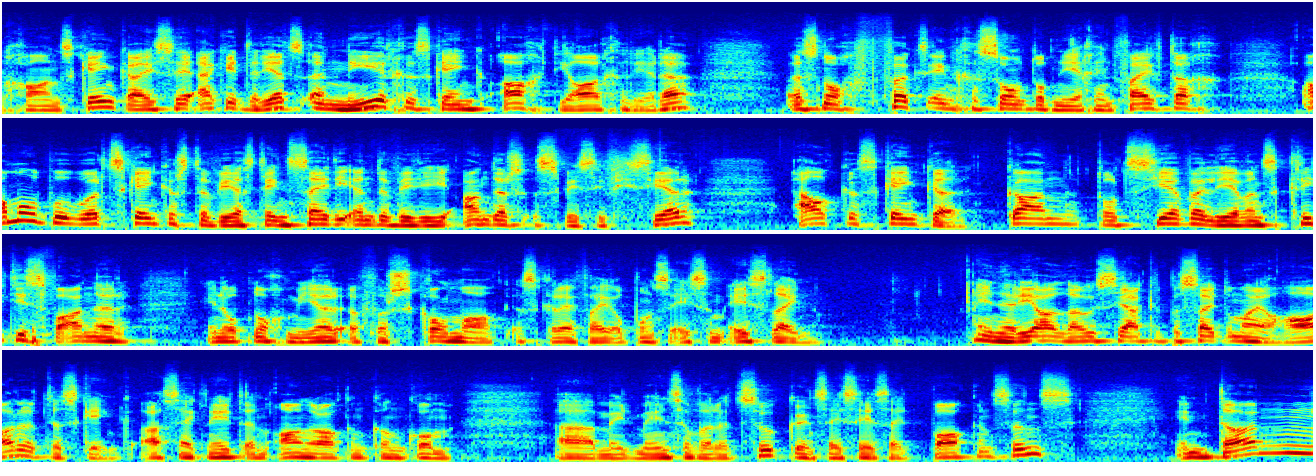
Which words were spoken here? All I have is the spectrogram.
orgaanskenk. Hy sê ek het reeds 'n nier geskenk 8 jaar gelede. Is nog fiks en gesond op 59. Almal behoort skenkers te wees tensy die individu anders spesifiseer. Elke skenker kan tot 7 lewens krities verander en op nog meer 'n verskil maak, skryf hy op ons SMS-lyn. En Ria Lou sê ek het besluit om my hare te skenk as ek net in aanraking kan kom uh met mense wat dit soek en sy sê sy het Parkinsons. En dan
